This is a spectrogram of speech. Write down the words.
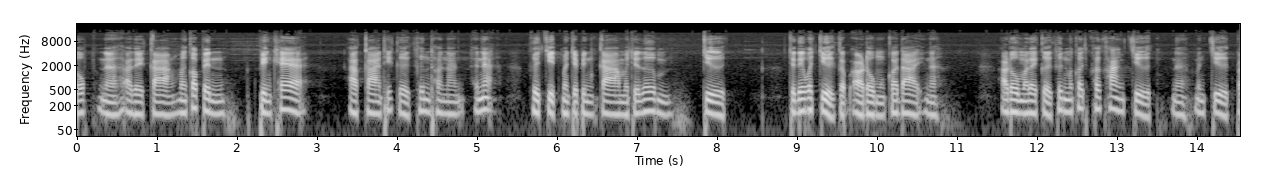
ลบนะอะไรกลาง มันก็เป็นเพียงแค่อาการที่เกิดขึ้นเท่านั้น อันนี้คือจิตมันจะเป็นกลางมันจะเริ่มจืด จะเรียกว่าจืดกับอารมณ์ก็ได้นะอารมณ์อะไรเกิดขึ้นมันก็ค่อนข้างจืดนะมันจืดไป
